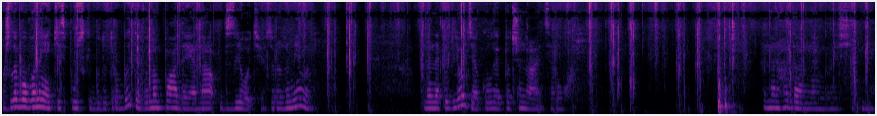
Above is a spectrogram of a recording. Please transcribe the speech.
Можливо, вони якісь пуски будуть робити, воно падає на взльоті. Зрозуміли? Не на підльоті, а коли починається рух. Енергодар найближчі дні.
